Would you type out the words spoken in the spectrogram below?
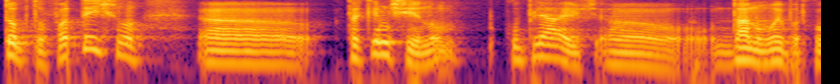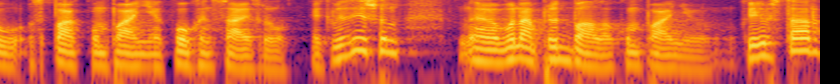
Тобто, фактично, е, таким чином. Купляють е, в даному випадку спак компанія Cohen Cycle Acquisition, е, вона придбала компанію Київстар,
